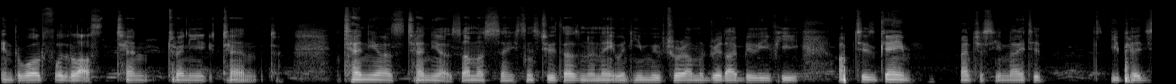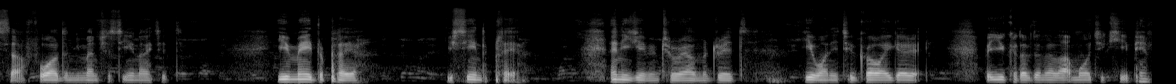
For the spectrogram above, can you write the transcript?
in the world for the last 10, 20, 10, 10 years, 10 years, I must say. Since 2008, when he moved to Real Madrid, I believe he upped his game. Manchester United you played yourself forward in Manchester United. You made the player. You seen the player. And you gave him to Real Madrid. He wanted to go, I get it. But you could have done a lot more to keep him.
